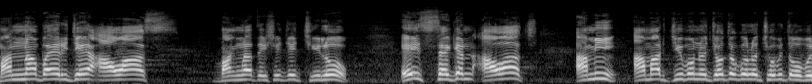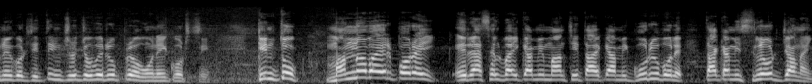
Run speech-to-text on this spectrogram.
মান্না ভাইয়ের যে আওয়াজ বাংলাদেশে যে ছিল, এই সেকেন্ড আওয়াজ আমি আমার জীবনে যতগুলো ছবিতে অভিনয় করছি, তিনশো ছবির উপরে অভিনয় করছি। কিন্তু মান্না ভাইয়ের পরেই এই রাসেল ভাইকে আমি মানছি, তাকে আমি গুরু বলে, তাকে আমি স্লোট জানাই।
